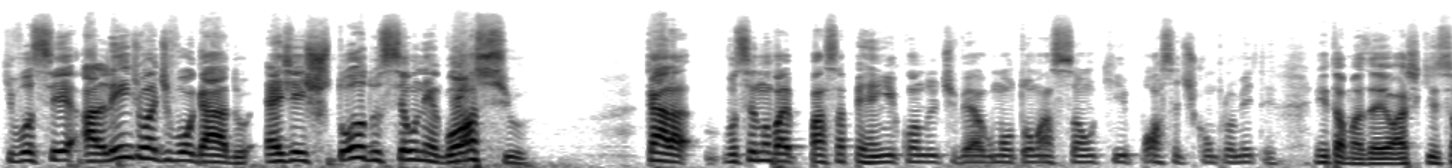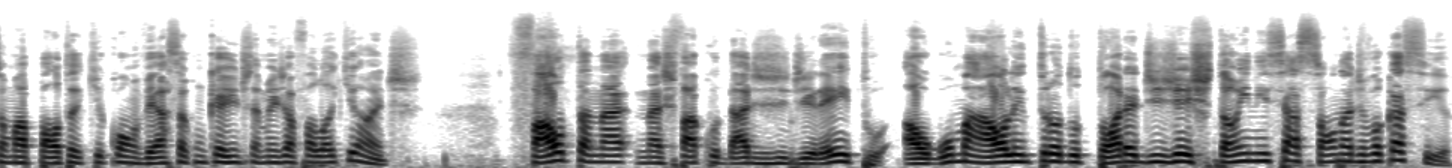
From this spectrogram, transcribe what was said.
que você, além de um advogado, é gestor do seu negócio, cara, você não vai passar perrengue quando tiver alguma automação que possa te comprometer. Então, mas aí eu acho que isso é uma pauta que conversa com o que a gente também já falou aqui antes. Falta na- nas faculdades de direito alguma aula introdutória de gestão e iniciação na advocacia.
